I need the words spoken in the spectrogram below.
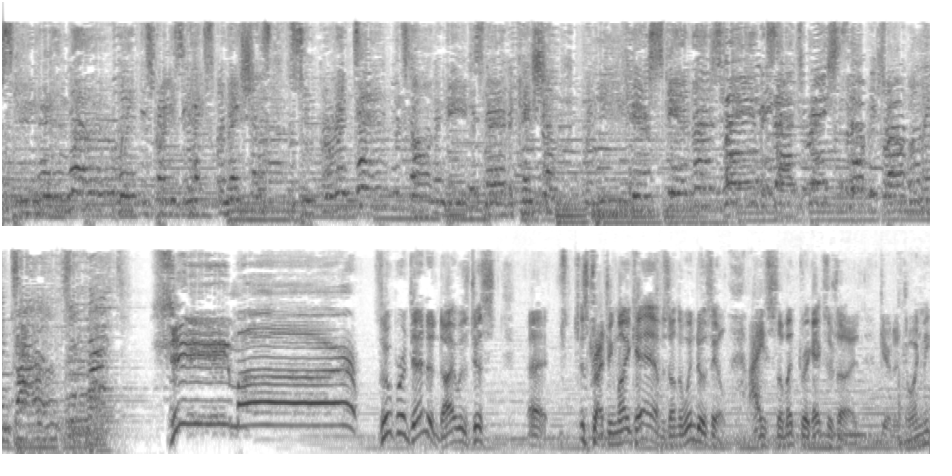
Skinner with his crazy explanations. The superintendent's gonna need his medication. When he hears Skinner's lame exaggerations, there'll be trouble in town tonight. Seymour! Superintendent, I was just, uh, stretching my calves on the windowsill. Isometric exercise. Care to join me?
